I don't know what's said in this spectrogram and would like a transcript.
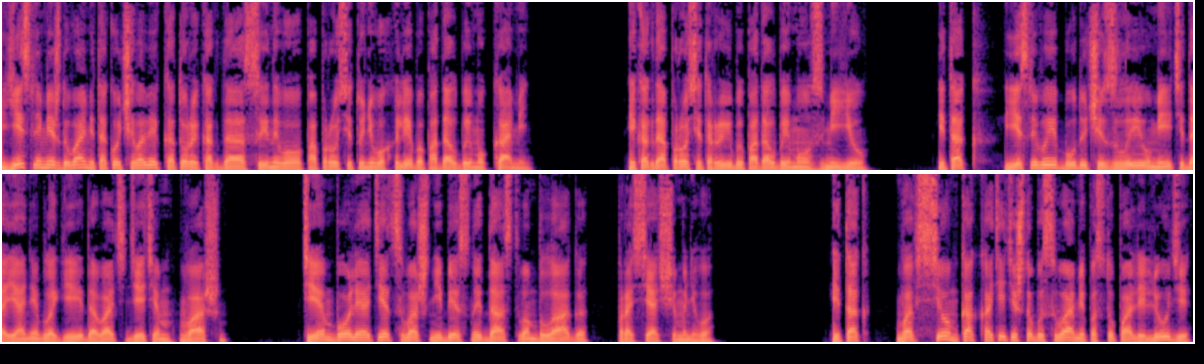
Есть ли между вами такой человек, который, когда сын его попросит у него хлеба, подал бы ему камень? И когда просит рыбы, подал бы ему змею? Итак, если вы, будучи злы, умеете даяния благие давать детям вашим, тем более Отец ваш Небесный даст вам благо, просящим у Него. Итак, во всем, как хотите, чтобы с вами поступали люди,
